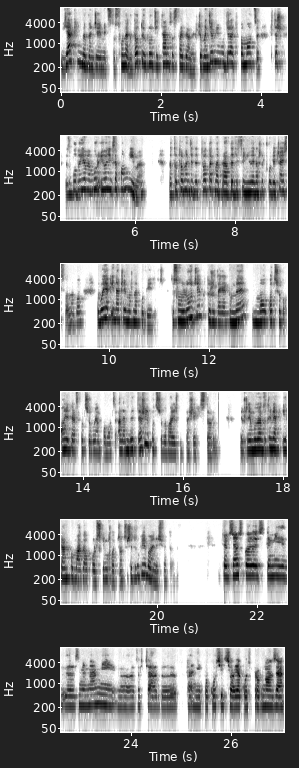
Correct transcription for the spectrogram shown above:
jaki my będziemy mieć stosunek do tych ludzi tam zostawionych, czy będziemy im udzielać pomocy, czy też zbudujemy mur i o nich zapomnimy, no to to, będzie, to tak naprawdę definiuje nasze człowieczeństwo, no bo, no bo jak inaczej można powiedzieć? To są ludzie, którzy tak jak my, oni teraz potrzebują pomocy, ale my też jej potrzebowaliśmy w naszej historii. Już nie mówiąc o tym, jak Iran pomagał polskim uchodźcom w czasie II wojny światowej. Czy w związku z tymi e, zmianami to e, chciałaby Pani pokusić się o jakąś prognozę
